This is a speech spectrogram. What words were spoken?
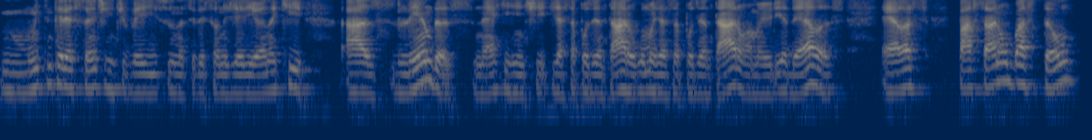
muito interessante a gente ver isso na seleção nigeriana que as lendas, né, que a gente que já se aposentaram, algumas já se aposentaram, a maioria delas, elas passaram o bastão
